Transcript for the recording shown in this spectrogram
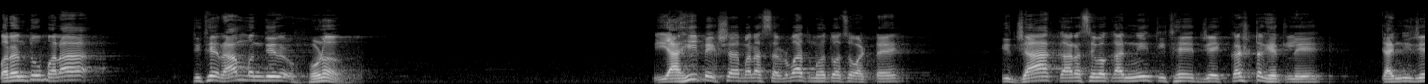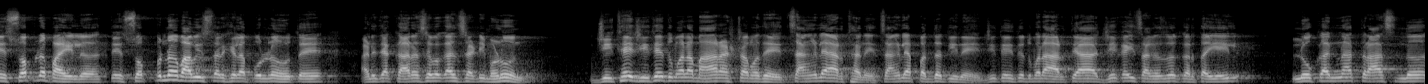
परंतु मला तिथे राम मंदिर होणं याहीपेक्षा मला सर्वात महत्त्वाचं वाटतंय की ज्या कारसेवकांनी तिथे जे कष्ट घेतले त्यांनी जे स्वप्न पाहिलं ते स्वप्न बावीस तारखेला पूर्ण होते. आणि त्या कारसेवकांसाठी म्हणून जिथे जिथे तुम्हाला महाराष्ट्रामध्ये चांगल्या अर्थाने चांगल्या पद्धतीने जिथे जिथे तुम्हाला आरत्या जे काही चांगलं करता येईल लोकांना त्रास न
